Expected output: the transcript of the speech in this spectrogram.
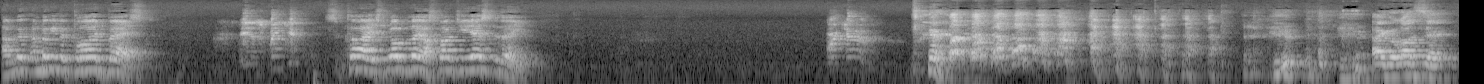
I'm, look, I'm looking for Clyde Best. Clyde, it's Rob Lee. I spoke to you yesterday. Hang on one sec.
